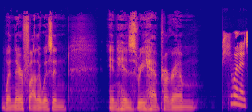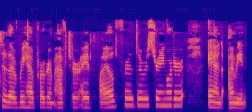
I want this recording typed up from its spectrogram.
when their father was in in his rehab program he went into the rehab program after I had filed for the restraining order. And I mean,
